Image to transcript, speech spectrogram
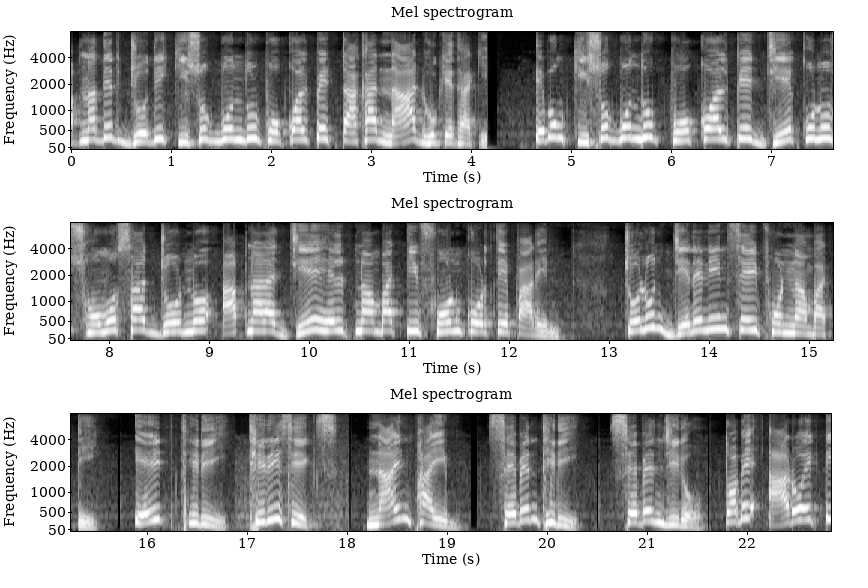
আপনাদের যদি কৃষক বন্ধুর প্রকল্পের টাকা না ঢুকে থাকে এবং কৃষক বন্ধু প্রকল্পে যে কোনো সমস্যার জন্য আপনারা যে হেল্প নাম্বারটি ফোন করতে পারেন, চলুন জেনে নিন সেই ফোন নাম্বারটি। Eight three three six nine five seven three, seven zero. তবে আরও একটি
